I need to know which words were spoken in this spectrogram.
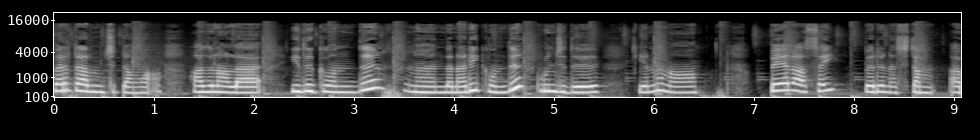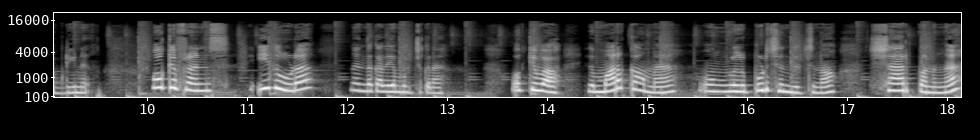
விரட்ட ஆரம்பிச்சிட்டாங்களாம் அதனால இதுக்கு வந்து இந்த நரிக்கு வந்து புரிஞ்சுது. என்னன்னா பேராசை பெருநஷ்டம் அப்படின்னு. ஓகே ஃப்ரெண்ட்ஸ் இதோட நான் இந்த கதையை முடிச்சுக்கிறேன். ஓகேவா இது மறக்காமல் உங்களுக்கு பிடிச்சிருந்துச்சுன்னா ஷேர் பண்ணுங்கள்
